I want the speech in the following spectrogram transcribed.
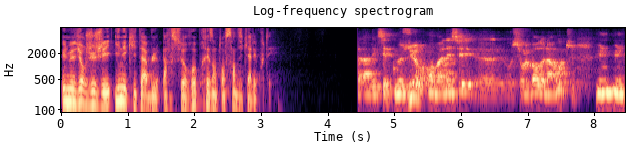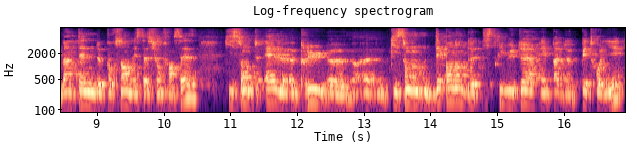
Une mesure jugée inéquitable par ce représentant syndical. Écoutez. Avec cette mesure, on va laisser euh, sur le bord de la route une, vingtaine de pourcents des stations françaises qui sont elles plus euh, euh, qui sont dépendantes de distributeurs et pas de pétroliers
